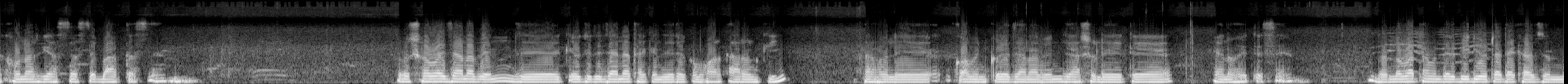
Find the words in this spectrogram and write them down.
এখন আর কি আস্তে আস্তে বাড়তেছে। তো সবাই জানাবেন যে কেউ যদি জানা থাকেন যে এরকম হওয়ার কারণ কি, তাহলে কমেন্ট করে জানাবেন যে আসলে এটা কেন হইতেছে। ধন্যবাদ আমাদের ভিডিওটা দেখার জন্য।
